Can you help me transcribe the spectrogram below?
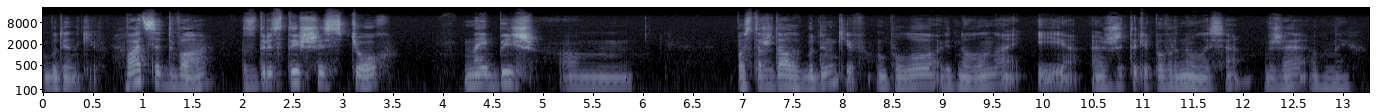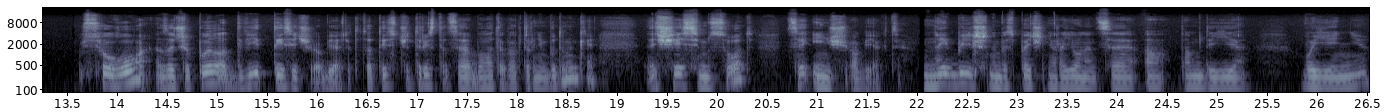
будинків. 22 з 36 найбільш ем, постраждалих будинків було відновлено, і жителі повернулися вже в них. Усього зачепило 2000 об'єктів, тобто 1300 це багатоквартирні будинки, ще 700 це інші об'єкти. Найбільш небезпечні райони це А, там, де є воєнні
